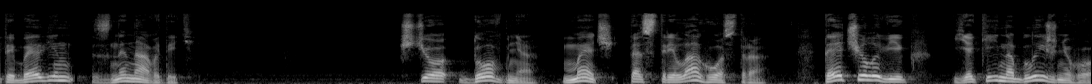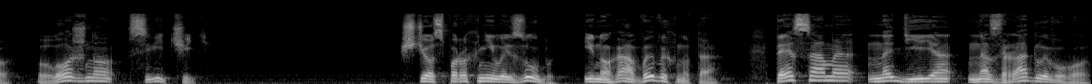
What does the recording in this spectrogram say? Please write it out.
тебе він зненавидить. Що довбня, меч та стріла гостра, те чоловік, який на ближнього ложно свідчить. Що спорохнілий зуб і нога вивихнута, те саме надія на зрадливого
